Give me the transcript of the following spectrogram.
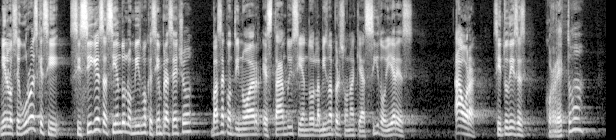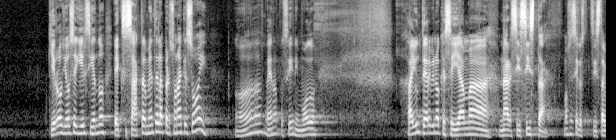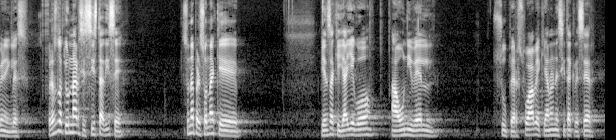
mire, lo seguro es que si, si sigues haciendo lo mismo que siempre has hecho, vas a continuar estando y siendo la misma persona que has sido y eres. Ahora, si tú dices, correcto, quiero yo seguir siendo exactamente la persona que soy. Oh, bueno, pues sí, ni modo. Hay un término que se llama narcisista. No sé si, si está bien en inglés, pero eso es lo que un narcisista dice. Es una persona que piensa que ya llegó a un nivel súper suave, que ya no necesita crecer.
